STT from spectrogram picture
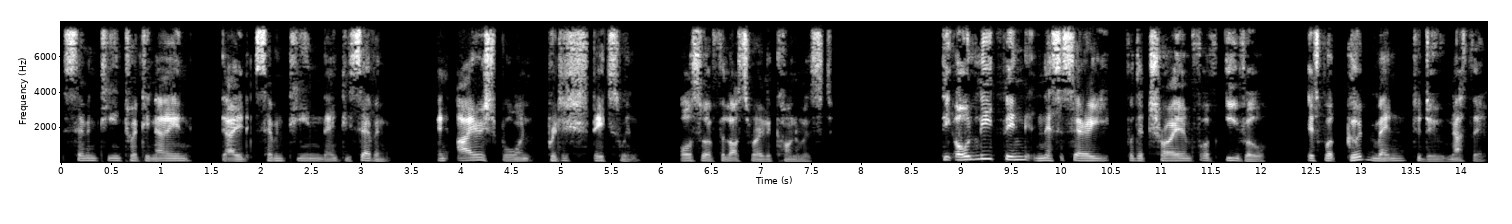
1729, died 1797, an Irish-born British statesman, also a philosopher and economist. The only thing necessary for the triumph of evil is for good men to do nothing.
